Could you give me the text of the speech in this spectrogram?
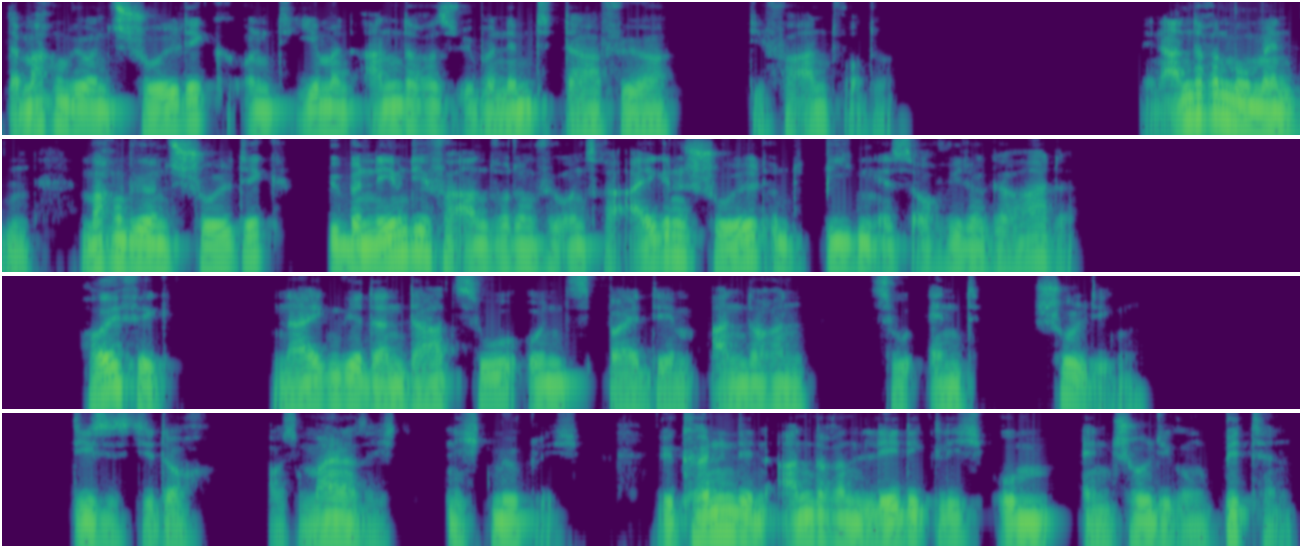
da machen wir uns schuldig und jemand anderes übernimmt dafür die Verantwortung. In anderen Momenten machen wir uns schuldig, übernehmen die Verantwortung für unsere eigene Schuld und biegen es auch wieder gerade. Häufig neigen wir dann dazu, uns bei dem anderen zu entschuldigen. Dies ist jedoch aus meiner Sicht nicht möglich. Wir können den anderen lediglich um Entschuldigung bitten.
